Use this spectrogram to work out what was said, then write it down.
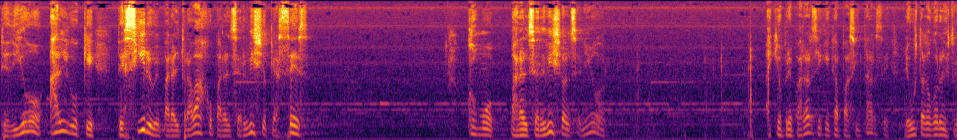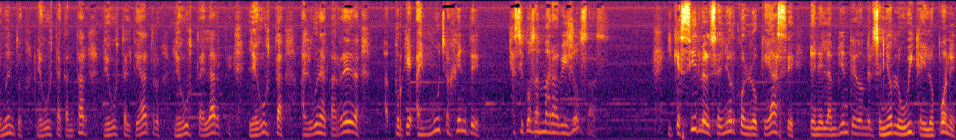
te dio, algo que te sirve para el trabajo, para el servicio que haces, como para el servicio al Señor. Hay que prepararse, hay que capacitarse. Le gusta tocar un instrumento, le gusta cantar, le gusta el teatro, le gusta el arte, le gusta alguna carrera, porque hay mucha gente que hace cosas maravillosas y que sirve al Señor con lo que hace en el ambiente donde el Señor lo ubica y lo pone,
